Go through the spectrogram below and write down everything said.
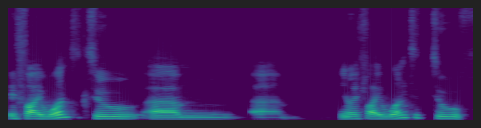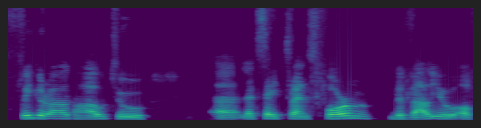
if i wanted to um, um, you know if i wanted to figure out how to uh, let's say transform the value of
